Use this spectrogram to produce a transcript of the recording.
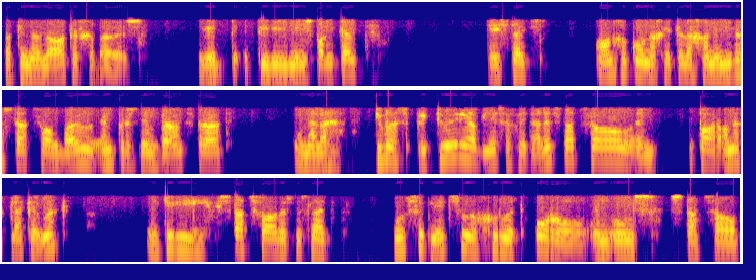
wat nou later gebou is. Dit die, die munisipaliteit destyds aangekondig het hulle gaan 'n nuwe stadsaal bou in President Brandstraat en hulle toe was Pretoria besig met hulle stadsaal en 'n paar ander plekke ook. En toe die stadsvaders besluit ons soek net so 'n groot orgel in ons stadsaal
